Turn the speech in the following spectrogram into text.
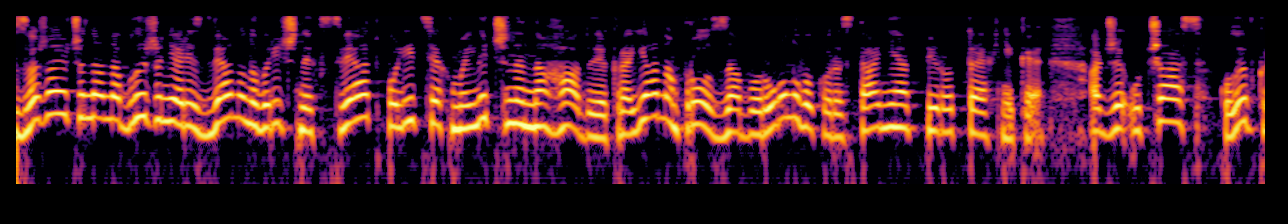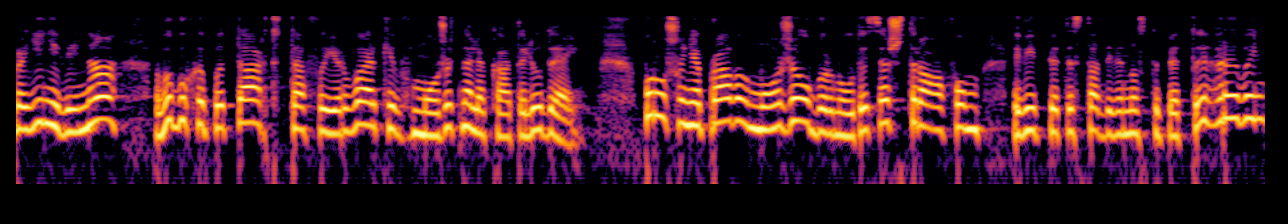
Зважаючи на наближення різдвяно-новорічних свят, поліція Хмельниччини нагадує краянам про заборону використання піротехніки. Адже у час, коли в країні війна, вибухи петард та феєрверків можуть налякати людей. Порушення правил може обернутися штрафом від 595 гривень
